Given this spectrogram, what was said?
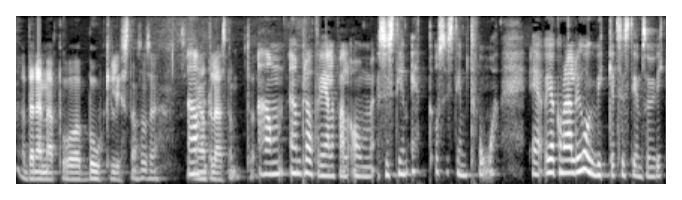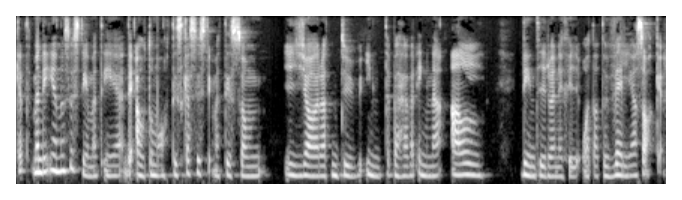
Den är med på boklistan så att säga. Ja. Jag har inte läst tyvärr. Han, han pratar i alla fall om system 1 och system 2. Eh, och jag kommer aldrig ihåg vilket system som är vilket. Men det ena systemet är det automatiska systemet. Det som gör att du inte behöver ägna all din tid och energi åt att välja saker.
